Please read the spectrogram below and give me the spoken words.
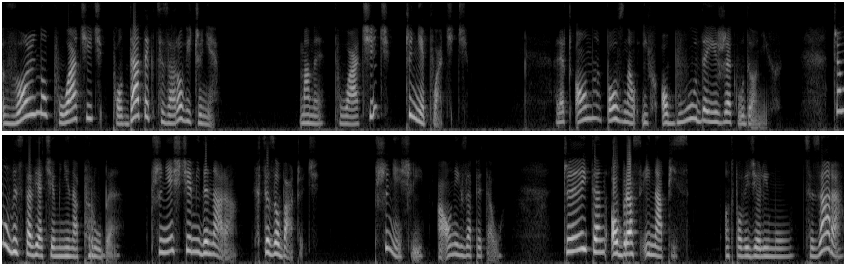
wolno płacić podatek Cezarowi, czy nie? Mamy płacić, czy nie płacić? Lecz on poznał ich obłudę i rzekł do nich: Czemu wystawiacie mnie na próbę? Przynieście mi denara, chcę zobaczyć. Przynieśli, a on ich zapytał: Czyj ten obraz i napis? Odpowiedzieli mu: Cezara.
